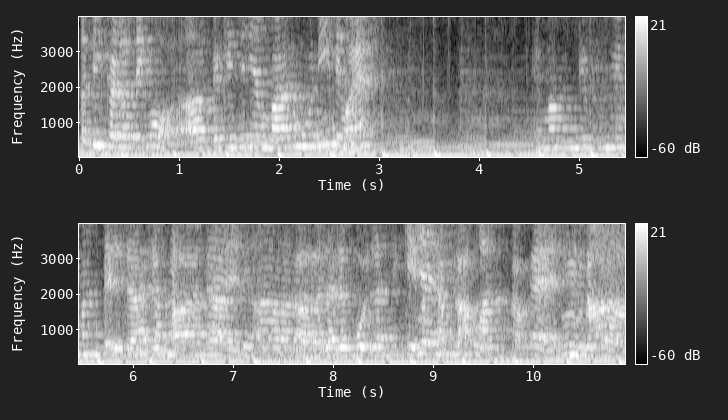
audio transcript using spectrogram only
Tapi kalau tengok uh, packaging yang baru ni tengok eh. Memang dia memang Dia tekstur dah ada uh, dah, sangat, uh, dah lembut lah sikit Yes. macam Kak Amal cakap kan. Hmm. Ah,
